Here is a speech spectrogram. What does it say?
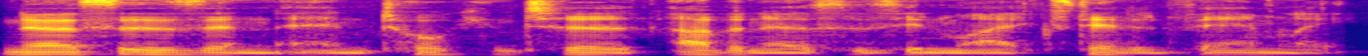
nurses and, and talking to other nurses in my extended family,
